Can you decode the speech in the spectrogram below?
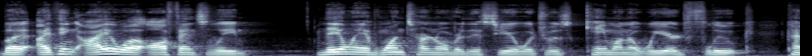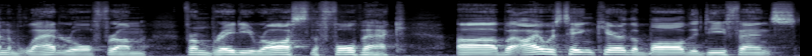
But I think Iowa offensively, they only have one turnover this year, which was came on a weird fluke kind of lateral from from Brady Ross, the fullback. Uh, but Iowa's taking care of the ball. The defense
